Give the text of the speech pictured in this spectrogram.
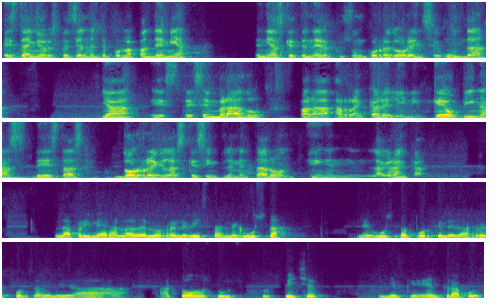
este año, especialmente por la pandemia, tenías que tener pues, un corredor en segunda ya este, sembrado para arrancar el inning. ¿Qué opinas de estas dos reglas que se implementaron en, la Gran Carta? La primera, la de los relevistas, me gusta. Me gusta porque le das responsabilidad a, todos tus, tus pitchers y el que entra, pues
